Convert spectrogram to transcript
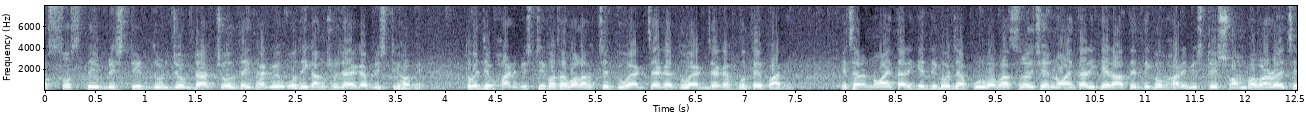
অস্বস্তি, বৃষ্টির দুর্যোগটা চলতেই থাকবে। অধিকাংশ জায়গায় বৃষ্টি হবে। তবে যে ভারী বৃষ্টির কথা বলা হচ্ছে, দু এক জায়গায় দু এক জায়গায় হতে পারে। এছাড়া নয় তারিখের দিকেও যা পূর্বাভাস রয়েছে, নয় তারিখে রাতের দিকেও ভারী বৃষ্টির সম্ভাবনা রয়েছে।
